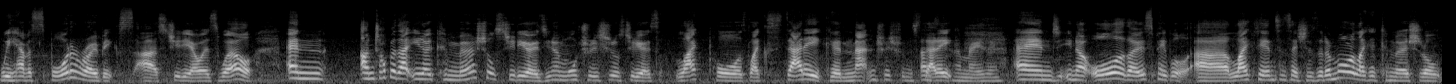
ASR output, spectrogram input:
We have a sport aerobics uh, studio as well, and on top of that, you know, commercial studios, you know, more traditional studios like Pause, like Static, and Matt and Trish from Static, amazing. and you know, all of those people uh, like dancing sessions that are more like a commercial.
